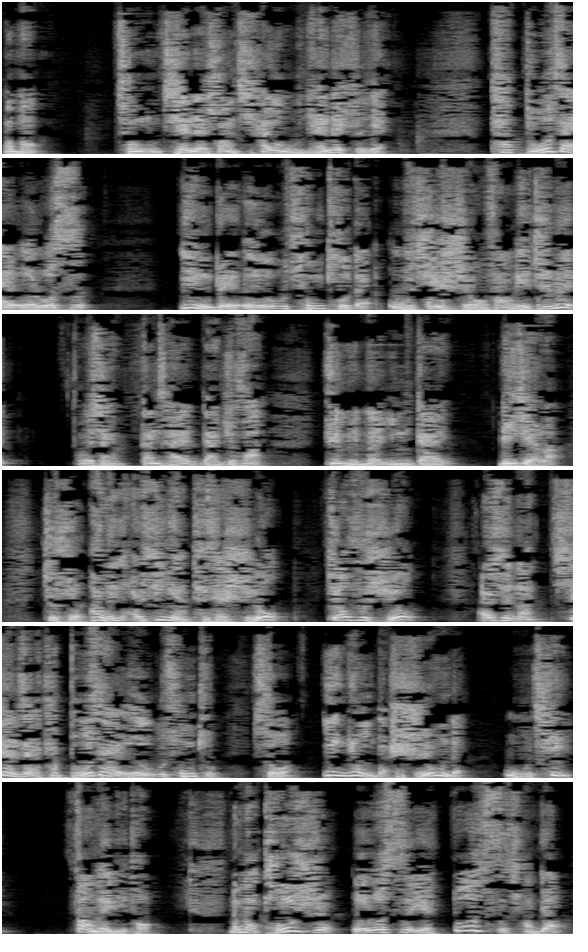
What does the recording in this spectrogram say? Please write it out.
那么，从现在算起还有五年的时间，它不在俄罗斯应对俄乌冲突的武器使用范围之内。我想刚才两句话。居民们应该理解了，就是二零二七年它才使用交付使用，而且呢，现在它不在俄乌冲突所应用的使用的武器范围里头。那么同时，俄罗斯也多次强调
